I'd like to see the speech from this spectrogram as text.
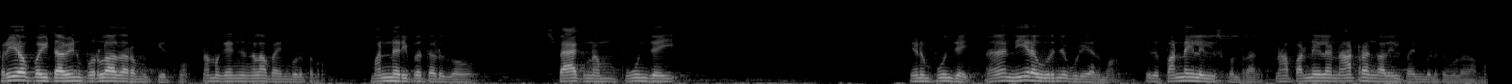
பிரியோபைட்டாவின் பொருளாதார முக்கியத்துவம். நமக்கு எங்கெங்கெல்லாம் பயன்படுத்தணும்? மண்ணரிப்பை தடுக்கும். ஸ்பேக்னம் பூஞ்சை. எனும் பூஞ்சை நீரை உறிஞ்சக்கூடியதுமா. இது பண்ணையில் யூஸ் பண்ணுறாங்க நான் பண்ணையில் நாற்றங்காலையில் பயன்படுத்தக்கூடாதாமா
